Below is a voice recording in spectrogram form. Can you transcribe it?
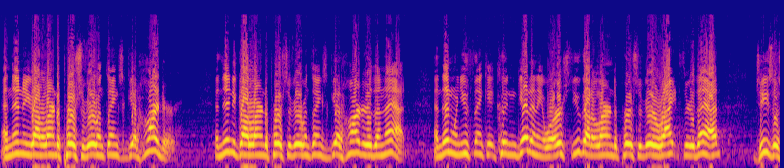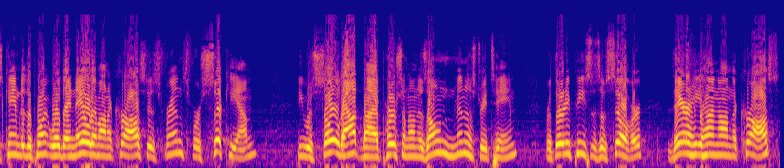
And then you got to learn to persevere when things get harder. And then you got to learn to persevere when things get harder than that. And then when you think it couldn't get any worse, you got to learn to persevere right through that. Jesus came to the point where they nailed him on a cross. His friends forsook him. He was sold out by a person on his own ministry team for 30 pieces of silver. There he hung on the cross,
